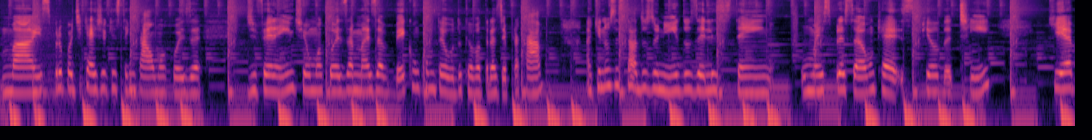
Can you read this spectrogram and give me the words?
Mas para o podcast eu quis tentar uma coisa diferente, uma coisa mais a ver com o conteúdo que eu vou trazer para cá. Aqui nos Estados Unidos, eles têm uma expressão que é spill the tea, que é,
